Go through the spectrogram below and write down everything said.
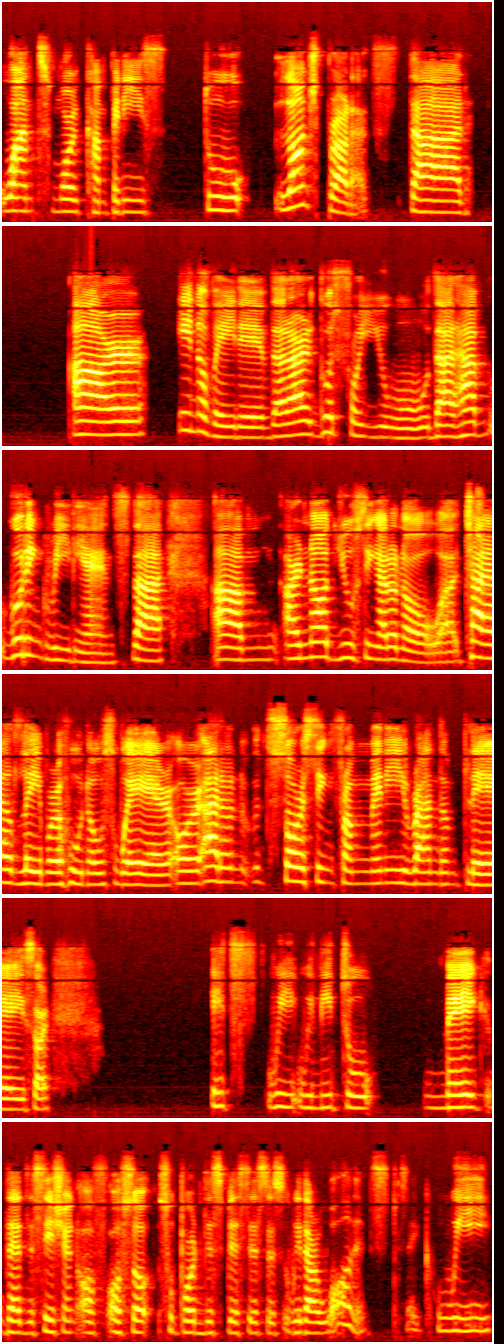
want more companies to launch products that are innovative, that are good for you, that have good ingredients, that um, are not using, I don't know, uh, child labor, who knows where, or I don't sourcing from any random place, or it's we we need to make the decision of also support these businesses with our wallets. It's like we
